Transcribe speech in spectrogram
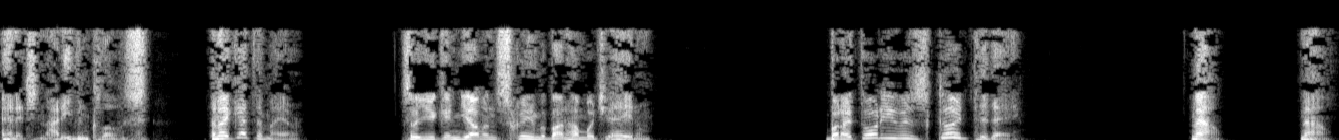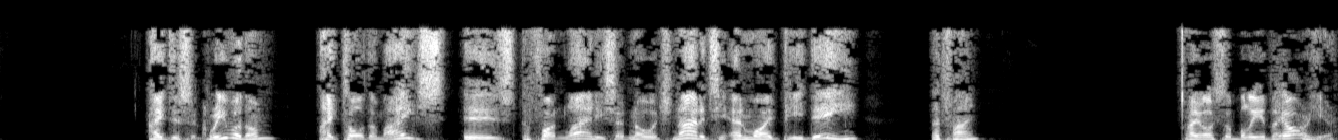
and it's not even close. And I get the mayor, so you can yell and scream about how much you hate him. But I thought he was good today. Now, now. I disagree with him. I told him ICE is the front line. He said, no, it's not. It's the NYPD. That's fine. I also believe they are here.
